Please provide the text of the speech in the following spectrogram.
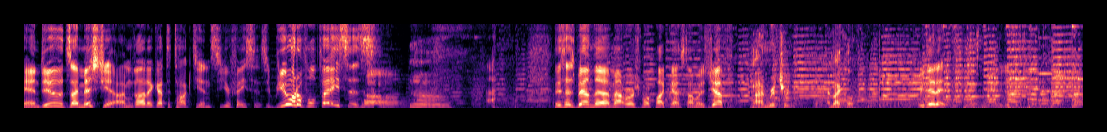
And dudes, I missed you. I'm glad I got to talk to you and see your faces. Your beautiful faces. Uh, This has been the Mount Rushmore podcast. I'm always Jeff. I'm Richard. I'm Michael. We did it. We did it.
